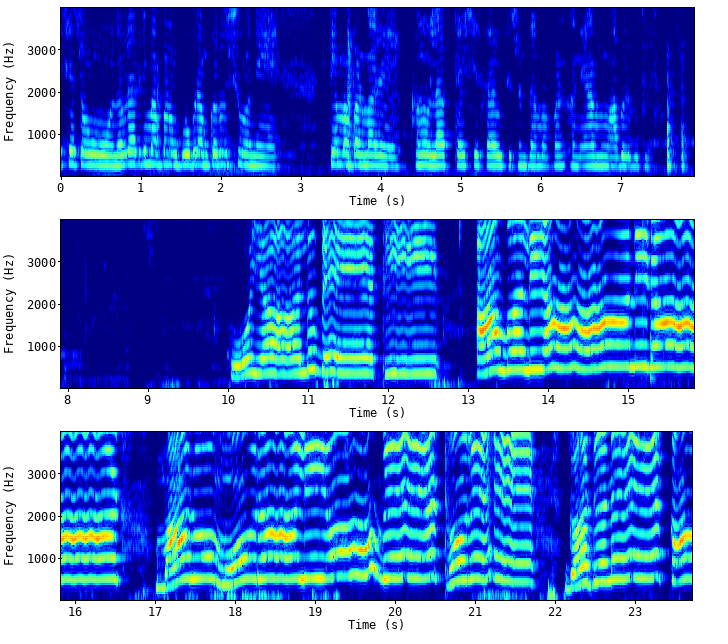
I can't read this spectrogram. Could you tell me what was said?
છે તો નવરાત્રિમાં પણ હું પ્રોગ્રામ કરું છું અને તેમાં પણ મારે ઘણો લાભ થાય છે, સારું છે ધંધામાં પણ અને આમ હું આગળ વધું કોયલ બેઠી આંબલિયાની મારો મોરાલિયો બેઠો રે ગઢને કાંગરે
